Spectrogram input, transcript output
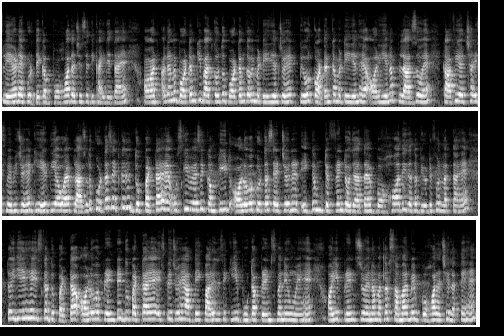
फ्लेयर है कुर्ते का बहुत अच्छे से दिखाई देता है। और अगर मैं बॉटम की बात करूँ तो बॉटम का भी मटेरियल जो है प्योर कॉटन का मटेरियल है और ये ना प्लाजो है। काफ़ी अच्छा इसमें भी जो है, घेर दिया हुआ है प्लाजो तो कुर्ता सेट का जो दुपट्टा है, उसकी वजह से complete all over kurta set जो है ना, एकदम डिफरेंट हो जाता है। बहुत ही ज़्यादा ब्यूटीफुल लगता है। तो ये है इसका dupatta. All over printed dupatta है। इस पर जो है, आप देख पा रहे हो, जैसे कि ये बूटा प्रिंट्स बने हुए हैं। और ये प्रिंट्स जो है ना मतलब समर में बहुत अच्छे लगते हैं।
